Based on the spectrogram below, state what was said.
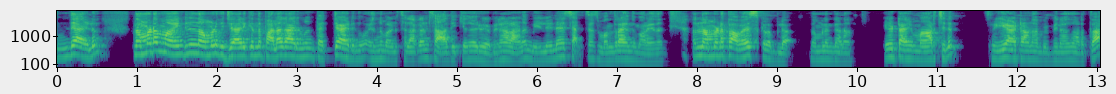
എന്തായാലും നമ്മുടെ മൈൻഡിൽ നമ്മൾ വിചാരിക്കുന്ന പല കാര്യങ്ങളും തെറ്റായിരുന്നു എന്ന് മനസ്സിലാക്കാൻ സാധിക്കുന്ന ഒരു വെബിനാറാണ് മില്ലിനെ സക്സസ് മന്ത്ര എന്ന് പറയുന്നത്. അത് നമ്മുടെ പവേഴ്സ് ക്ലബിൽ നമ്മൾ എന്താണ് ഈ ടൈം മാർച്ചിൽ ഫ്രീ ആയിട്ടാണ് വെബിനാർ നടത്തുക.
